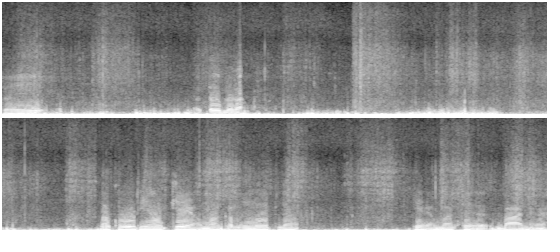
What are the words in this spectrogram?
ได้ได้ เติบแล้วล่ะปลาโคที่เราแก่เอามากับมันหมดแล้วแกะมาแต่บานนะ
